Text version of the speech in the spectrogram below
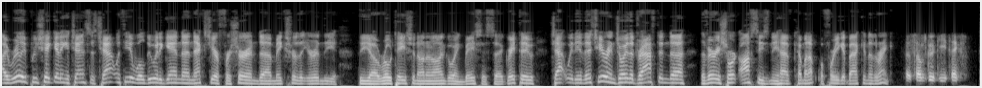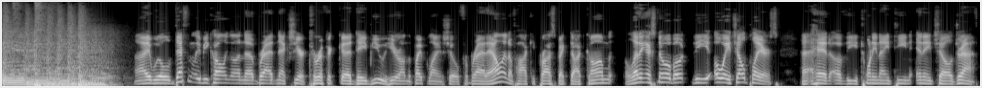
I really appreciate getting a chance to chat with you. We'll do it again uh, next year for sure, and uh, make sure that you're in the the uh, rotation on an ongoing basis. Uh, great to chat with you this year. Enjoy the draft and uh, the very short off season you have coming up before you get back into the rink. That sounds good, Keith. Thanks. I will definitely be calling on uh, Brad next year. Terrific uh, debut here on the Pipeline Show for Brad Allen of HockeyProspect.com, letting us know about the OHL players ahead of the 2019 NHL Draft.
